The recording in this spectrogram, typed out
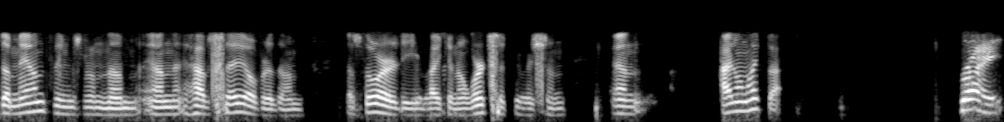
demand things from them and have say over them, authority, like in a work situation. And I don't like that. Right.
